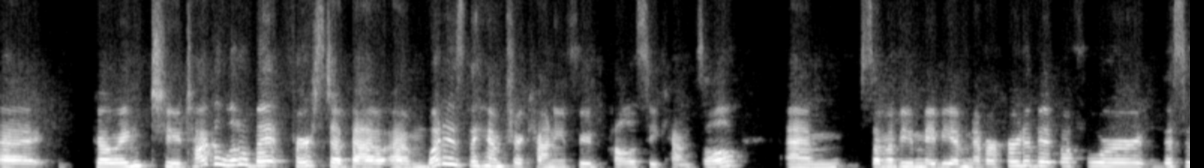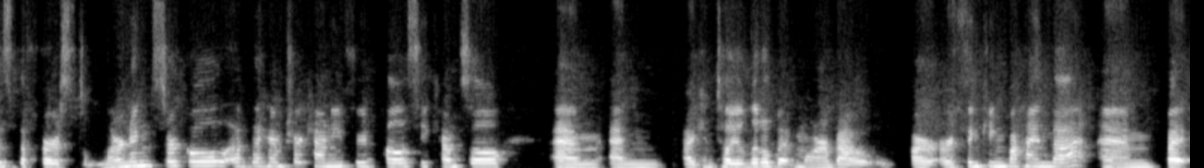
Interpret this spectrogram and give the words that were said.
uh, going to talk a little bit first about um, what is the Hampshire County Food Policy Council. Um, some of you maybe have never heard of it before. This is the first learning circle of the Hampshire County Food Policy Council. Um, and I can tell you a little bit more about our, our thinking behind that. Um, but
